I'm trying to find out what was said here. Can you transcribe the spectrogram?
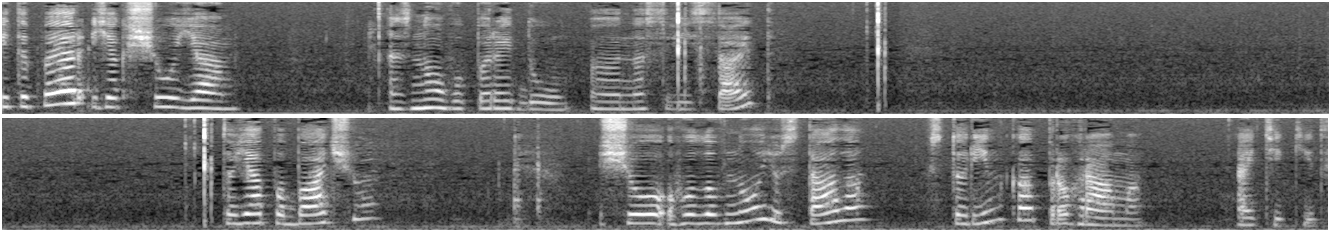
І тепер, якщо я знову перейду е, на свій сайт, то я побачу, що головною стала сторінка програма IT Kids.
